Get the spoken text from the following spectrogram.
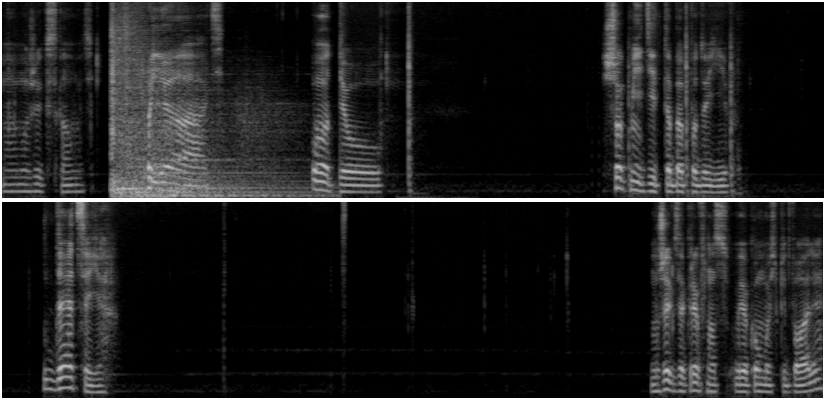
Має мужик скамить. Блять. От йоу. Щоб мій дід тебе подоїв. Де це я? Мужик закрив нас у якомусь підвалі.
